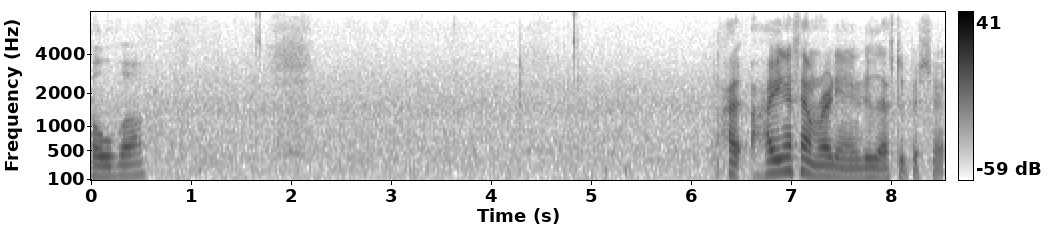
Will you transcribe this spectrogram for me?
Hova. How, how you gonna say I'm ready and do that stupid shit?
